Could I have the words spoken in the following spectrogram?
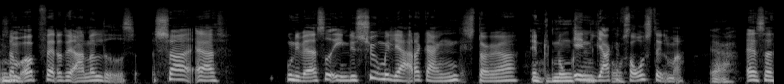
mm. som opfatter det anderledes, så er universet egentlig 7 milliarder gange større, end, du end jeg kan forestille mig. Ja. Altså,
